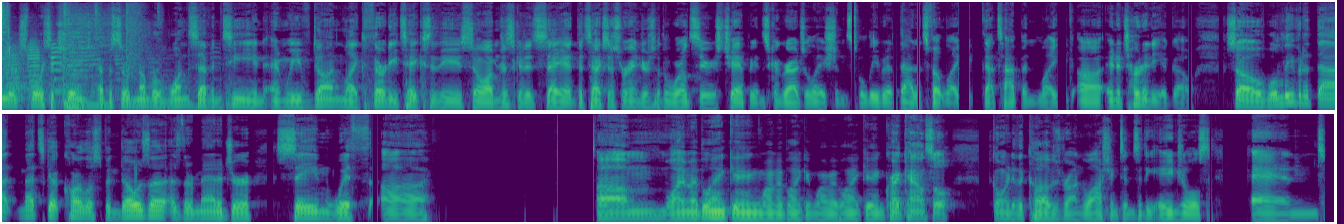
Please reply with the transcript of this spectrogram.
New York Sports Exchange, episode number 117, and we've done like 30 takes of these, so I'm just going to say it. The Texas Rangers are the World Series champions. Congratulations. We'll leave it at that. It's felt like that's happened like uh, an eternity ago. So we'll leave it at that. Mets get Carlos Mendoza as their manager. Same with. Uh, um, why am I blanking? Why am I blanking? Why am I blanking? Craig Counsell going to the Cubs, Ron Washington to the Angels, and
